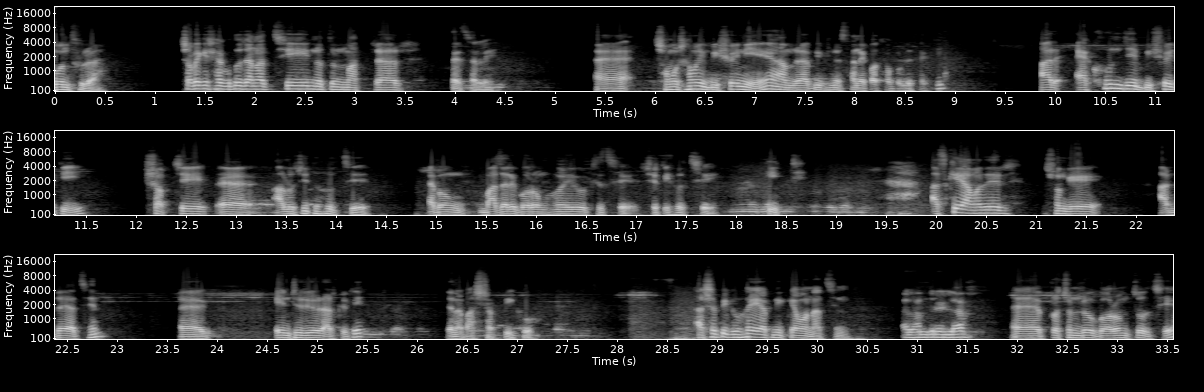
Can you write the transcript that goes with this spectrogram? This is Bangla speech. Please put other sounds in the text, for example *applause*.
বন্ধুরা, সবাইকে স্বাগত জানাচ্ছি নতুন মাত্রার পেঁচালে। সমসাময়িক বিষয় নিয়ে আমরা বিভিন্ন স্থানে কথা বলে থাকি। আর এখন যে বিষয়টি সবচেয়ে আলোচিত হচ্ছে এবং বাজারে গরম হয়ে উঠেছে, সেটি হচ্ছে হিট আজকে আমাদের সঙ্গে আড্ডায় আছেন ইন্টেরিয়র আর্কিটেক্ট জনাব আশরাফ পিকো। আশরাফ পিকো ভাই আপনি কেমন আছেন? আলহামদুলিল্লাহ। প্রচণ্ড গরম চলছে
